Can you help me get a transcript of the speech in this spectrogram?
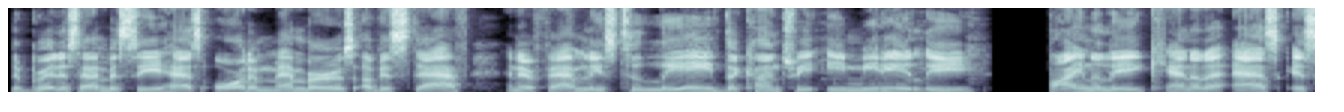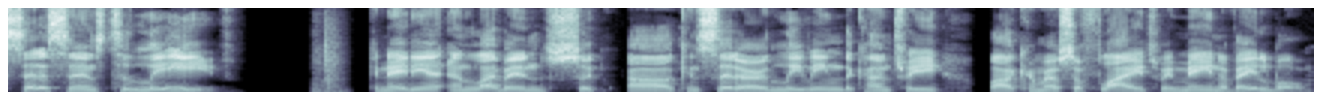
The British Embassy has ordered members of its staff and their families to leave the country immediately. Finally, Canada asked its citizens to leave. Canadian and Lebanon should uh, consider leaving the country while commercial flights remain available.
